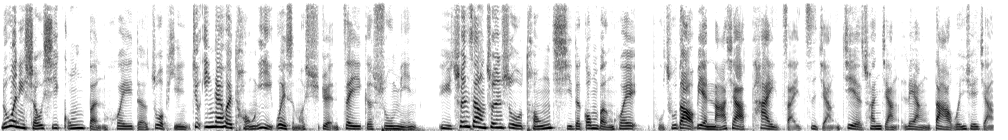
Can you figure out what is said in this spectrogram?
如果你熟悉宫本辉的作品，就应该会同意为什么选这一个书名。与村上春树同期的宫本辉。甫出道便拿下太宰治奖、芥川奖两大文学奖。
